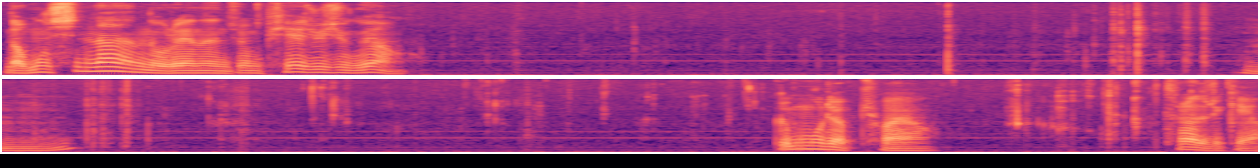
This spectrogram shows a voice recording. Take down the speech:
너무 신나는 노래는 좀 피해 주시고요. 음. 끝무렵 좋아요. 틀어드릴게요.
